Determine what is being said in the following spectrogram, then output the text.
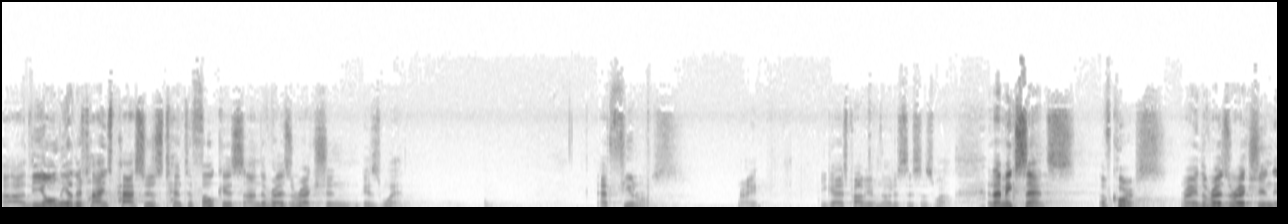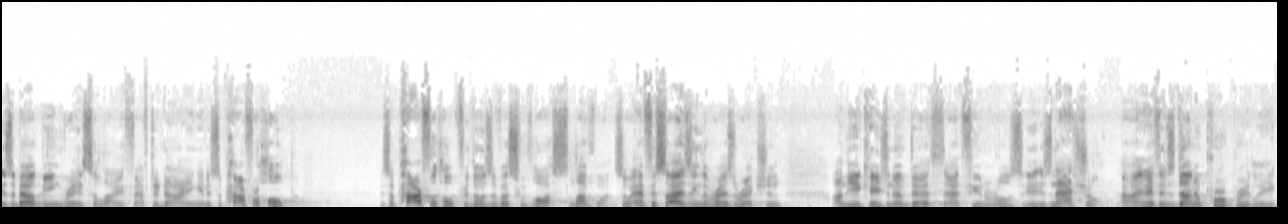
uh, the only other times pastors tend to focus on the resurrection is when? At funerals, right? You guys probably have noticed this as well. And that makes sense, of course, right? The resurrection is about being raised to life after dying, and it's a powerful hope. It's a powerful hope for those of us who've lost loved ones. So, emphasizing the resurrection on the occasion of death at funerals is natural. Uh, and if it's done appropriately,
